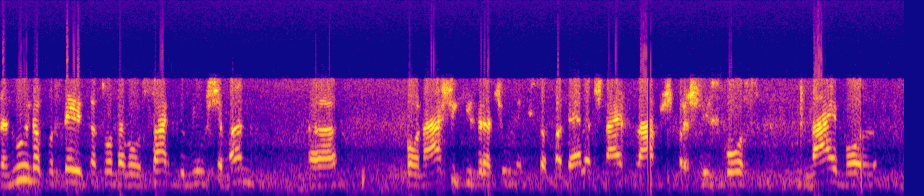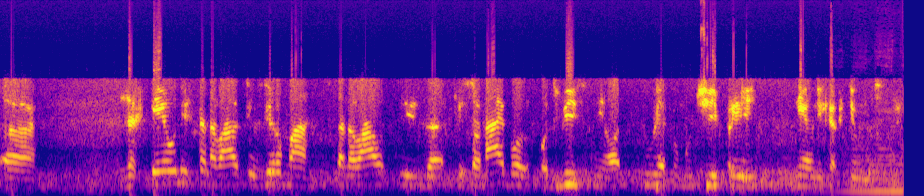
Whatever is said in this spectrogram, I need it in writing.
za nujno posledica to, da bo vsak dobil še manj. Uh, po naših izračunih so pa delač najslabši prišli skozi najbolj uh, zahtevni stanovalci oziroma stanovalci, z, ki so najbolj odvisni od tuje pomoči pri dnevnih aktivnostih.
